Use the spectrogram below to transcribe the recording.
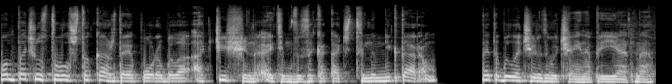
он почувствовал, что каждая пора была очищена этим высококачественным нектаром. Это было чрезвычайно приятно.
